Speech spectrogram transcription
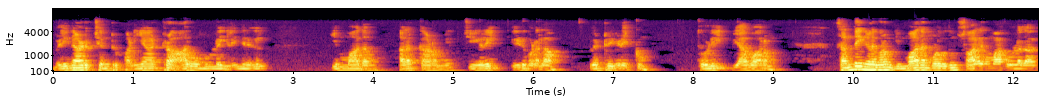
வெளிநாடு சென்று பணியாற்ற ஆர்வமுள்ள இளைஞர்கள் இம்மாதம் அதற்கான முயற்சிகளில் ஈடுபடலாம். வெற்றி கிடைக்கும். தொழில் வியாபாரம். சந்தை நிலவரம் இம்மாதம் முழுவதும் சாதகமாக உள்ளதால்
